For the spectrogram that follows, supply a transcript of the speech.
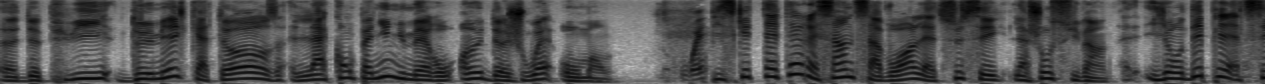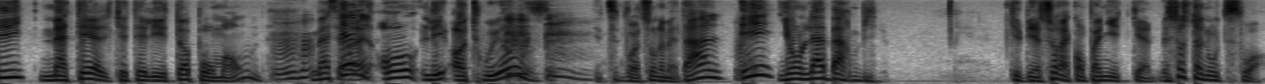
euh, depuis 2014 la compagnie numéro un de jouets au monde. Ouais. Puis ce qui est intéressant de savoir là-dessus, c'est la chose suivante. Ils ont déplacé Mattel, qui était les tops au monde. Mhm, Mattel ont les Hot Wheels, les petites voitures de métal, et ils ont la Barbie, qui est bien sûr accompagnée de Ken. Mais ça, c'est une autre histoire.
